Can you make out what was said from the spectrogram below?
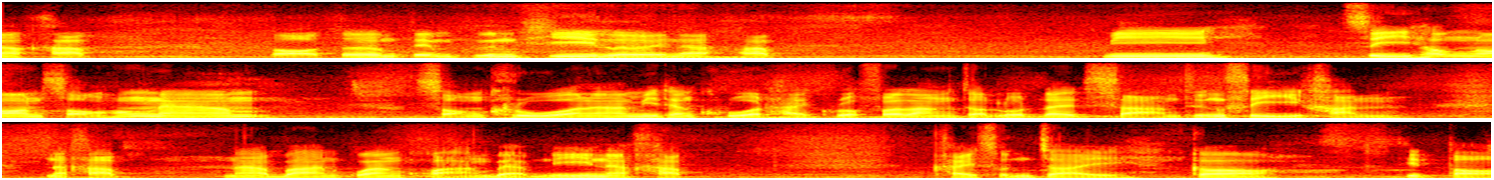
นะครับ ต่อเติมเต็มพื้นที่เลยนะครับ มี 4 ห้องนอน 2 ห้องน้ำ สองครัวนะ มีทั้งครัวไทยครัวฝรั่งจอดรถได้ 3-4คันนะครับ หน้าบ้านกว้างขวางแบบนี้นะครับ ใครสนใจก็ติดต่อ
